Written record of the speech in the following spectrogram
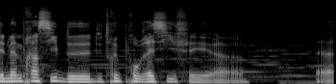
le même principe de, de truc progressif. et euh, euh,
